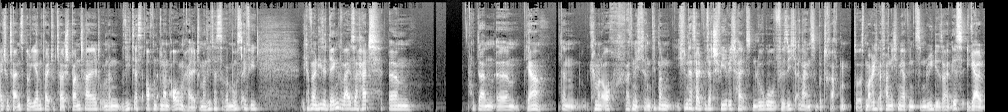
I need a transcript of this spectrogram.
ich total inspirierend, ich total spannend halt. Und man sieht das auch mit anderen Augen halt. Man sieht das, man muss irgendwie, ich glaube, wenn man diese Denkweise hat, ähm, dann, ähm, ja, dann kann man auch, weiß nicht, dann sieht man, ich finde das halt wieder schwierig, halt ein Logo für sich allein zu betrachten. So, das mache ich einfach nicht mehr, wenn es ein Redesign ist, egal,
